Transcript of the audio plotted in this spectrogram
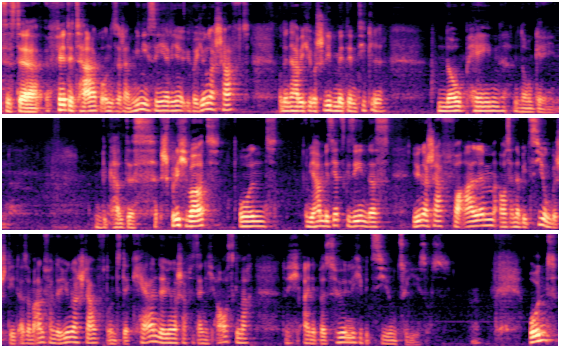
Es ist der vierte Tag unserer Miniserie über Jüngerschaft und den habe ich überschrieben mit dem Titel No Pain, No Gain. Ein bekanntes Sprichwort und wir haben bis jetzt gesehen, dass Jüngerschaft vor allem aus einer Beziehung besteht. Also am Anfang der Jüngerschaft und der Kern der Jüngerschaft ist eigentlich ausgemacht durch eine persönliche Beziehung zu Jesus. Und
